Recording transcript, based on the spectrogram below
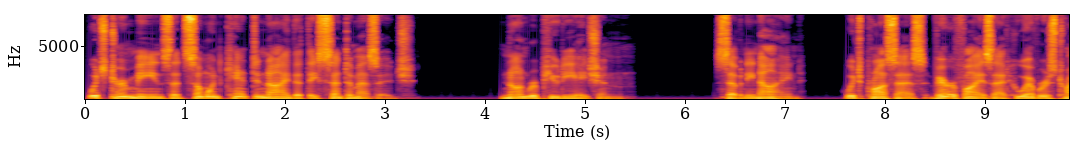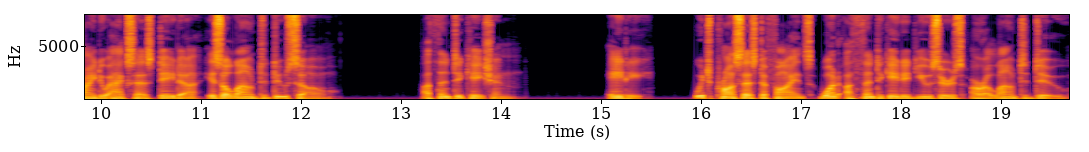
Which term means that someone can't deny that they sent a message? Non repudiation. 79. Which process verifies that whoever is trying to access data is allowed to do so? Authentication. 80. Which process defines what authenticated users are allowed to do?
